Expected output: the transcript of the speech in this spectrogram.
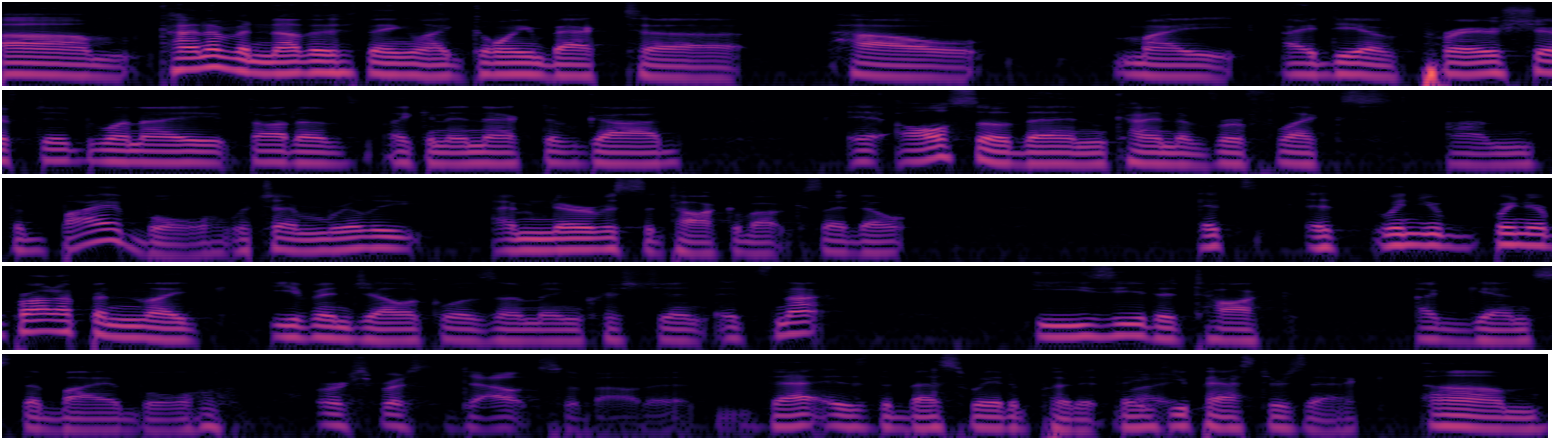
um, kind of another thing, like going back to how my idea of prayer shifted when I thought of like an inactive God. It also then kind of reflects on the Bible, which I'm really I'm nervous to talk about because I don't. It's it's when you're when you're brought up in like evangelicalism and Christian, it's not easy to talk against the Bible. or express doubts about it. That is the best way to put it. Thank Right. you, Pastor Zach. Um,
